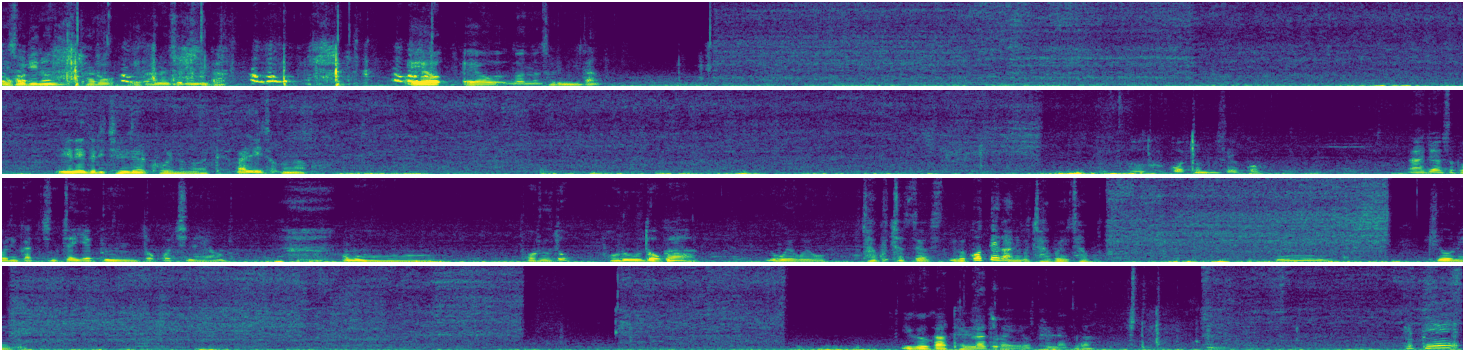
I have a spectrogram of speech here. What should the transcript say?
이 소리는 바로 내가 하는 소리입니다. 에어, 에어 넣는 소리입니다. 얘네들이 제일 잘 보이는 것 같아. 빨리 적응하고. 어, 꽃좀 보세요, 꽃. 낮에 와서 보니까 진짜 예쁜 또 꽃이네요. 어머, 보루도? 보루도가, 이거, 이거, 자구 쳤어요. 이거 꽃대가 아니고 자구예요, 자구. 음, 귀여운 애들. 이거가 벨라도라예요, 벨라도라. 음. 페페,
